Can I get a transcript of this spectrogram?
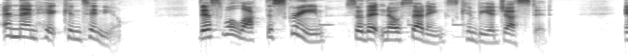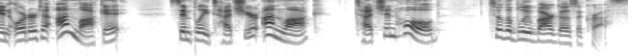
and then hit Continue. This will lock the screen so that no settings can be adjusted. In order to unlock it, simply touch your unlock, touch and hold till the blue bar goes across.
